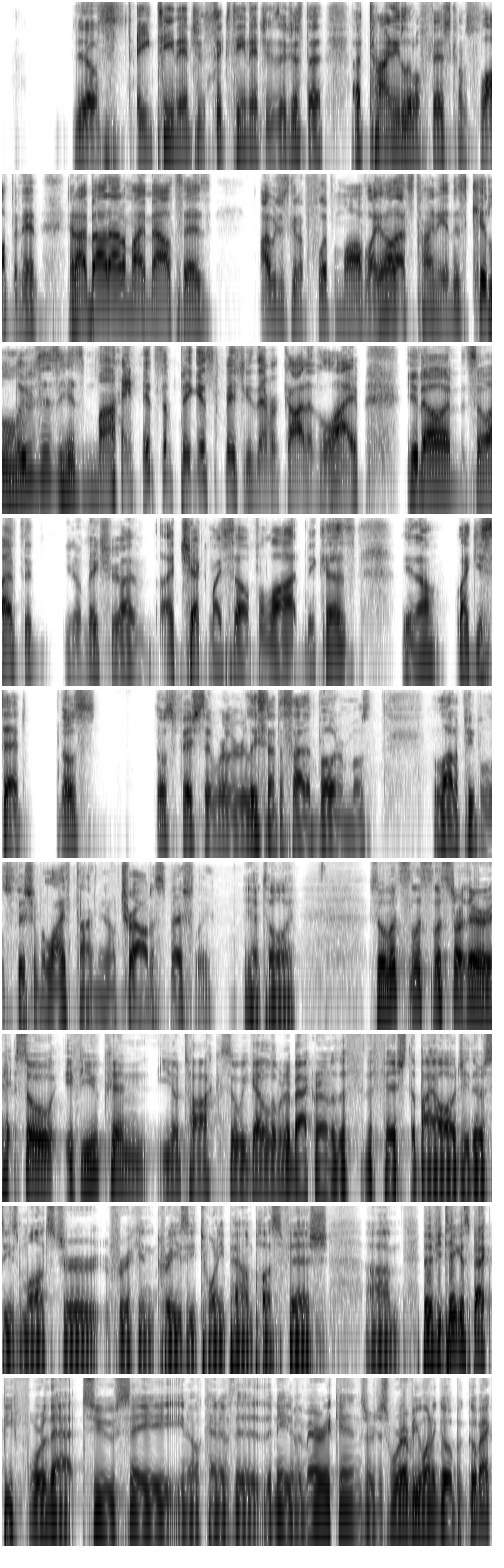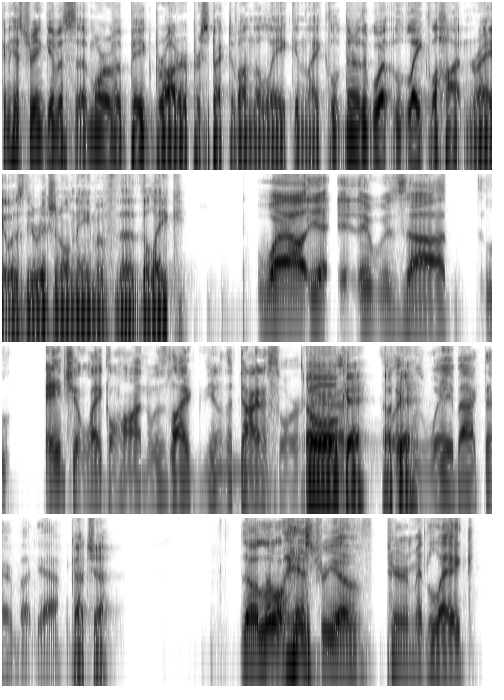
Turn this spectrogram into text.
you know, 18 inches, 16 inches. It's just a, a tiny little fish comes flopping in. And I about out of my mouth says, I was just gonna flip him off like, oh, that's tiny, and this kid loses his mind. It's the biggest fish he's ever caught in his life, you know. And so I have to, you know, make sure I I check myself a lot because, you know, like you said, those those fish that we're releasing at the side of the boat are most a lot of people's fish of a lifetime. You know, trout especially. Yeah, totally. So let's let's let's start there. So if you can, you know, talk. So we got a little bit of background of the the fish, the biology. There's these monster, freaking crazy twenty pound plus fish. Um, but if you take us back before that to say, you know, kind of the the Native Americans or just wherever you want to go, but go back in history and give us a more of a big, broader perspective on the lake and like there, what Lake Lahontan, right, was the original name of the the lake. Well, yeah, it, it was. uh ancient Lake Lahontan was like you know the dinosaur. Oh, okay, so okay. It was way back there, but yeah. Gotcha. The little history of Pyramid Lake.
